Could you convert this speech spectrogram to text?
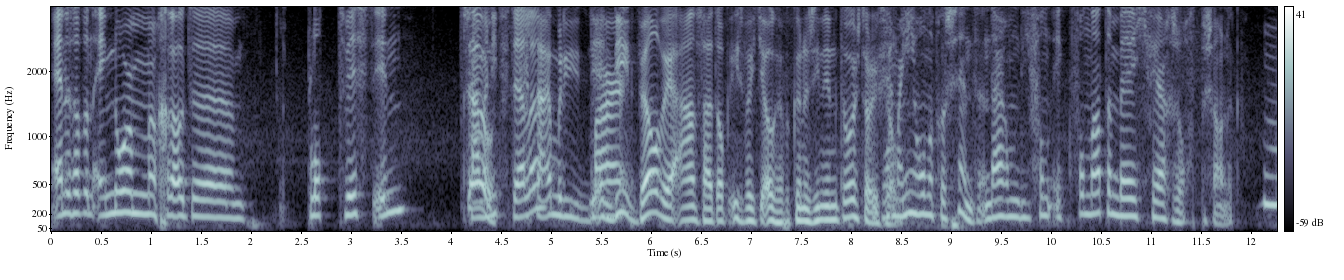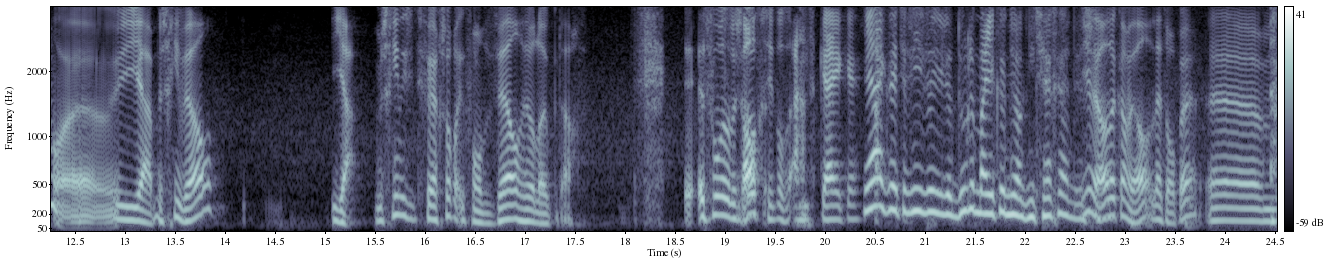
En er zat een enorm grote plot twist in. Gaan Zo. we niet vertellen. Nou, maar die, Maar- die wel weer aansluit op iets wat je ook hebt kunnen zien in de Toy Story film. ja, maar niet 100%. En daarom die vond ik vond dat een beetje vergezocht persoonlijk. Ja, misschien wel. Ja, misschien is het ver gezocht. Ik vond het wel heel leuk bedacht. Eh, Het voordeel is ook... zit ons aan te kijken. ja, ik weet even niet wat jullie bedoelen, maar je kunt nu ook niet zeggen. Dus, Jawel, eh, dat kan wel. Let op, hè. Ehm,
